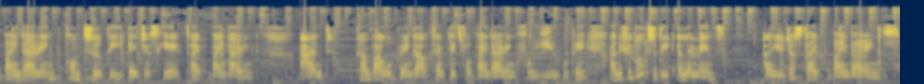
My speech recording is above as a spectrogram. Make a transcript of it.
bindering, come to the edges here, type binder ring and Canva will bring out templates for binder ring for you, okay? And if you go to the elements and you just type binderings,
